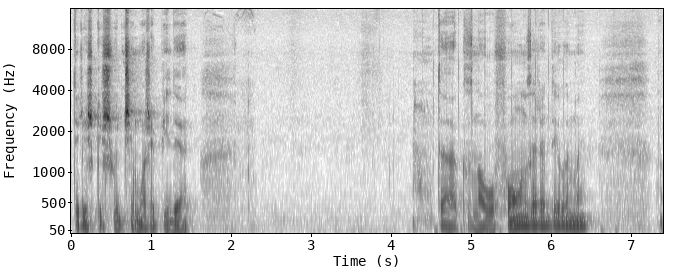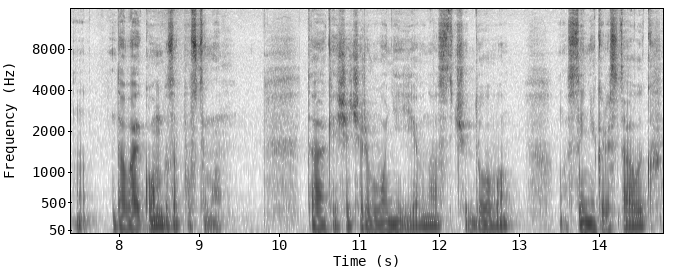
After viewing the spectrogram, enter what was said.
трішки швидше може піде. Так, знову фон зарядили ми. Давай комбо запустимо. Так, і ще червоні є в нас. Чудово. Синій кристалик.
